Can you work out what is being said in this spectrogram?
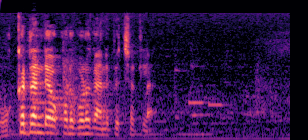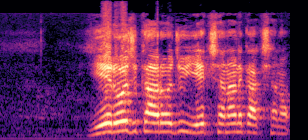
ఒక్కటంటే ఒక్కటి కూడా కనిపించట్లే. ఏ రోజుకి ఆ రోజు ఏ క్షణానికి ఆ క్షణం?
